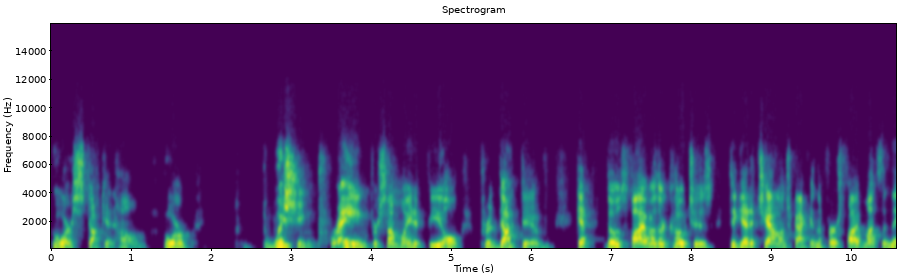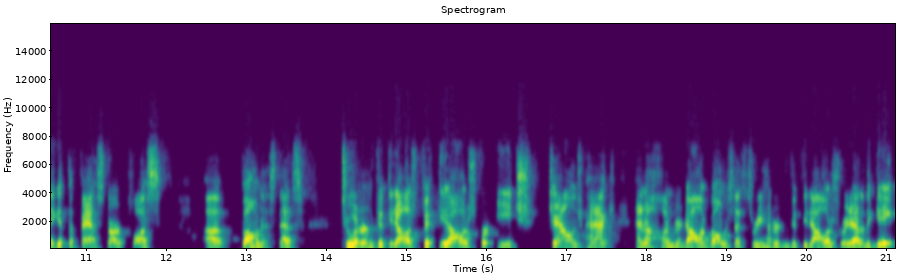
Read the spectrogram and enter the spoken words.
who are stuck at home, who are wishing, praying for some way to feel productive, get those five other coaches to get a challenge pack in the first five months, and they get the Fast Start Plus uh, bonus. That's $250, $50 for each challenge pack, and a $100 bonus. That's $350 right out of the gate.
